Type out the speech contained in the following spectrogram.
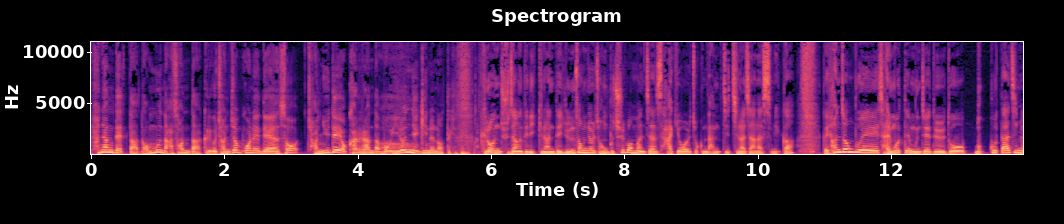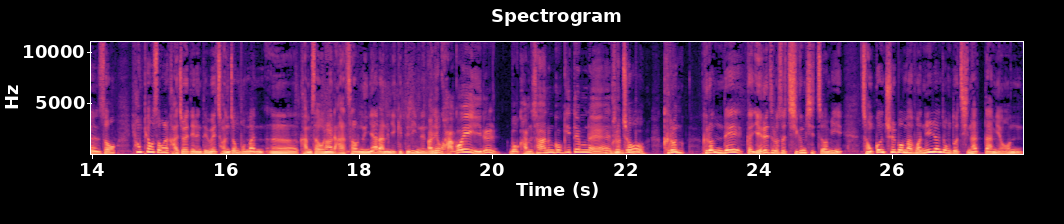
편향됐다, 너무 나선다, 그리고 전 정권에 대해서 전위대 역할을 한다, 뭐 이런 아. 얘기는 어떻게 생각하세요? 그런 주장들이 있긴 한데 윤석열 정부 출범한 지 한 4개월 조금 남짓 지나지 않았습니까? 그러니까 현 정부의 잘못된 문제들도 묻고 따지면서 형평성을 가져야 되는데 왜 전 정부만 어, 감사원이 아, 나서느냐라는 얘기들이 있는데요. 아니 과거의 일을 뭐 감사하는 거기 때문에 그렇죠. 그런 그런데 그러니까 예를 들어서 지금 시점이 정권 출범하고 한 1년 정도 지났다면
